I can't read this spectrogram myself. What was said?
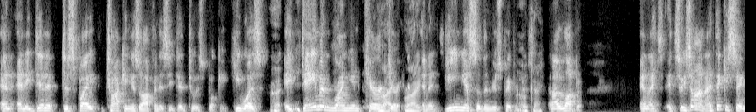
and and he did it despite talking as often as he did to his bookie. He was Right. a Damon Runyon character Right, right. and a genius of the newspaper business. Okay. And I loved him. And I and so he's on. I think he's saying,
